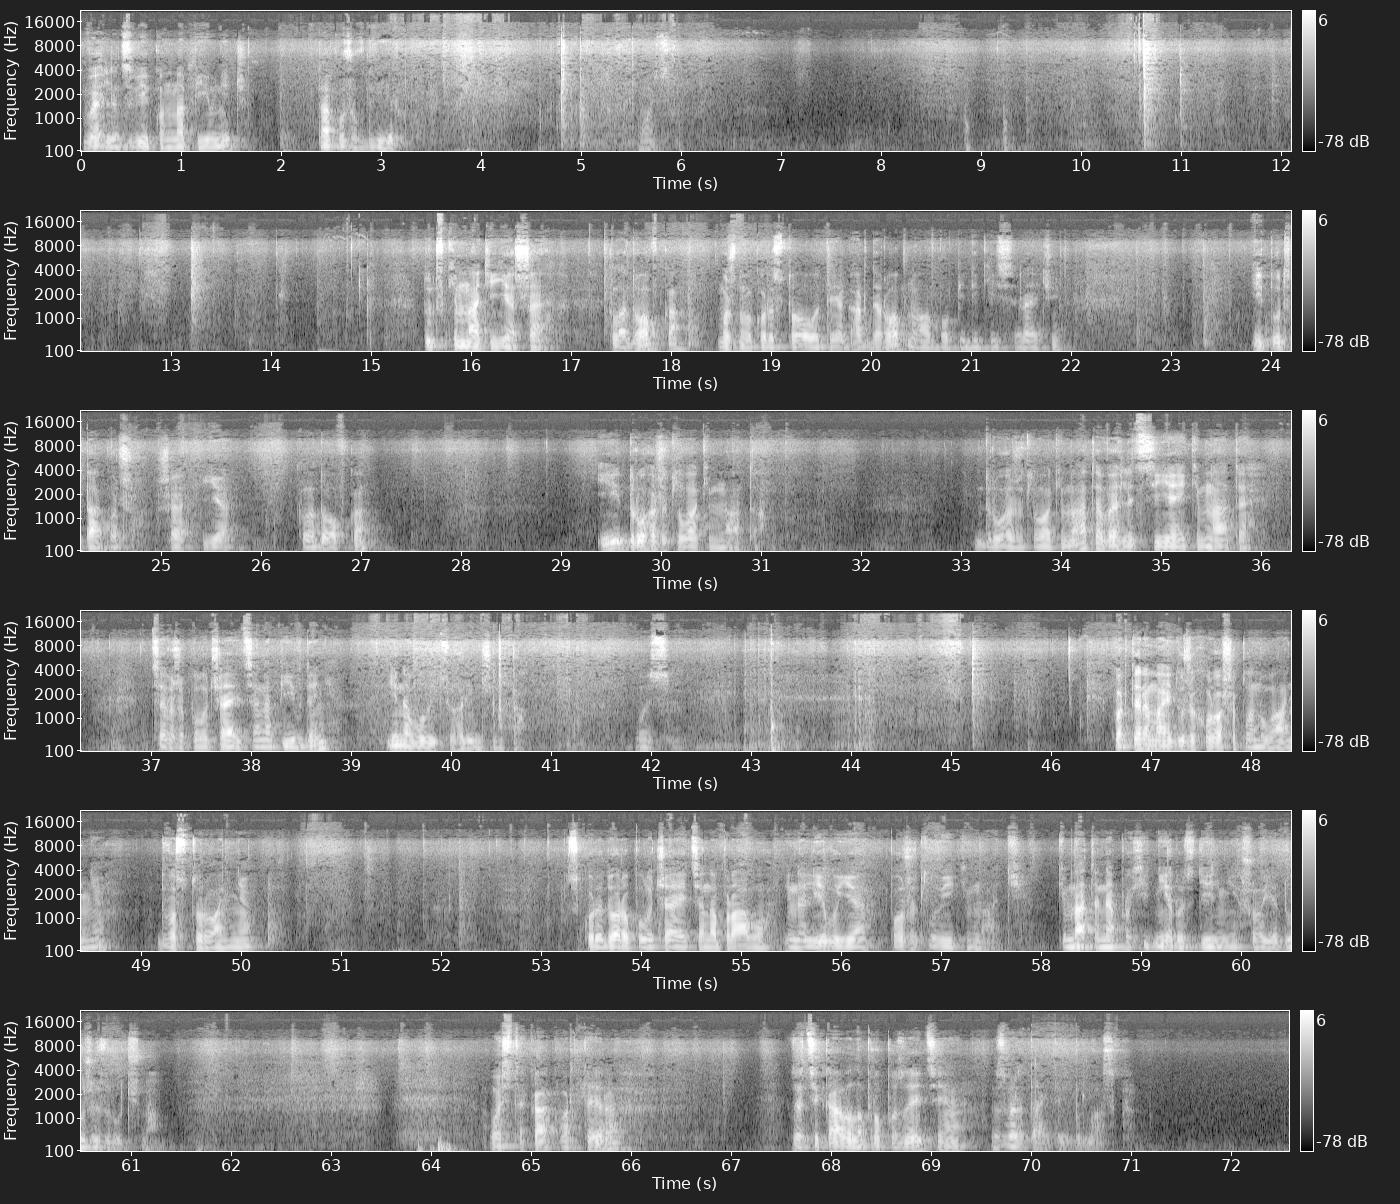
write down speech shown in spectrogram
Вигляд з вікон на північ, також в двір. Ось. Тут в кімнаті є ще кладовка. Можна використовувати як гардеробну або під якісь речі. І тут також ще є кладовка. І друга житлова кімната. Друга житлова кімната. Вигляд з цієї кімнати це вже виходить на південь і на вулицю Грінченка. Ось. Квартира має дуже хороше планування, двостороннє. З коридору, виходить, направо і наліво є по житловій кімнаті. Кімнати непрохідні, роздільні, що є дуже зручно. Ось така квартира. Зацікавила пропозиція. Звертайтесь, будь ласка.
